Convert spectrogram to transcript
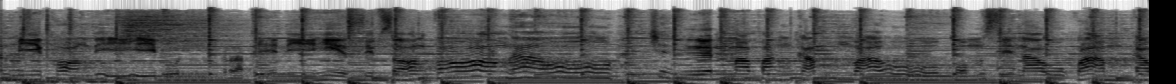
นั้นมีของดีบุญประเพณีสิบสองของเฮาเชิญมาฟังคำเว้าผมสิเล่าความเก่า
